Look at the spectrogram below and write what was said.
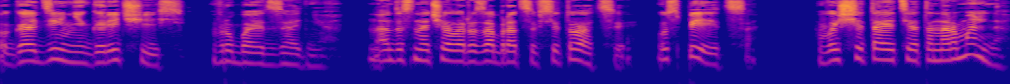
«Погоди, не горячись», — врубает заднюю. «Надо сначала разобраться в ситуации. Успеется. Вы считаете это нормально?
